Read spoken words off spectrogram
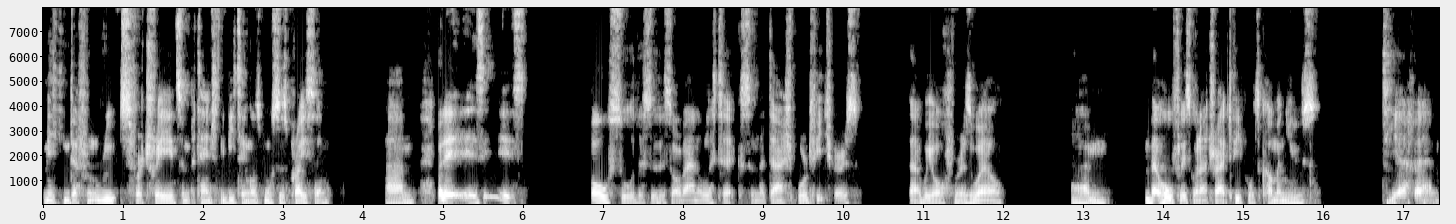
making different routes for trades and potentially beating osmosis pricing. Um, but it is it's also the, the sort of analytics and the dashboard features that we offer as well um, that hopefully is going to attract people to come and use TFM.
